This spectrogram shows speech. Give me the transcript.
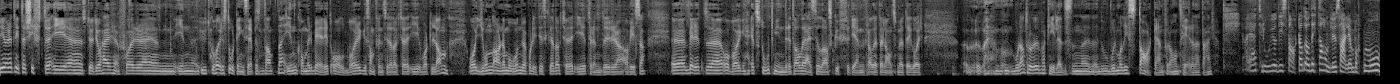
Vi gjør et lite skifte i eh, studio her, for eh, inn utgår stortingsrepresentantene. Inn kommer Berit Aalborg, samfunnsredaktør i Vårt Land, og Jon Arne Moen, du er politisk redaktør i Trønderavisa. Berit Aalborg, et stort mindretall reiste jo da skuffet hjem fra dette landsmøtet i går. Hvordan tror du partiledelsen Hvor må de starte en for å håndtere dette her? Jeg tror jo de starta, og dette handler jo særlig om Borten Moe.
